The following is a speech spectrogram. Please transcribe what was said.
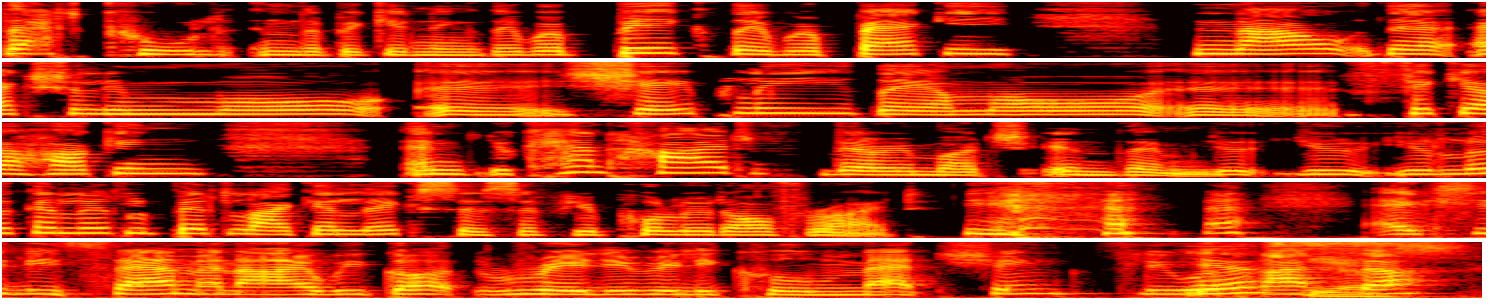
that cool in the beginning. They were big, they were baggy. Now they're actually more uh, shapely, they are more uh, figure hugging, and you can't hide very much in them. You, you you look a little bit like Alexis if you pull it off right. Yeah. actually, Sam and I we got really really cool matching flyverdragter. Yes. yes.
